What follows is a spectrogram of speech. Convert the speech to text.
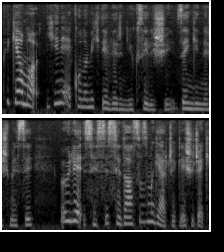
Peki ama yeni ekonomik devlerin yükselişi, zenginleşmesi öyle sessiz sedasız mı gerçekleşecek?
